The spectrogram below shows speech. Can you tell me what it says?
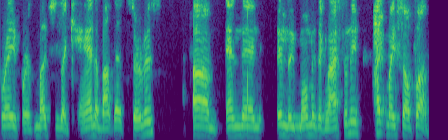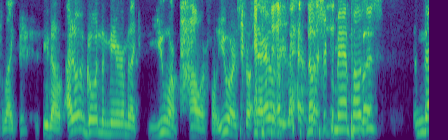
pray for as much as I can about that service. Um, and then in the moments like last Sunday, hype myself up. Like, you know, I don't go in the mirror and be like, "You are powerful. You are strong." I don't do that. no but, Superman poses. But, no,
